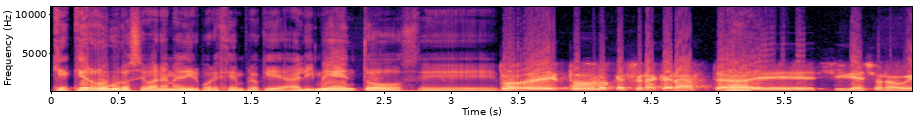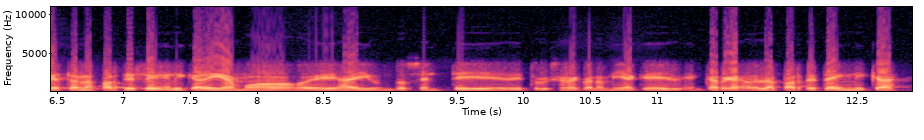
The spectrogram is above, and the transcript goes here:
¿qué, ¿qué, rubros se van a medir, por ejemplo? ¿Qué alimentos? Eh... Todo, eh, todo, lo que hace una canasta. Ah. Eh, si bien yo no voy a estar en la parte técnica, digamos, eh, hay un docente de introducción a la economía que es el encargado de la parte técnica,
